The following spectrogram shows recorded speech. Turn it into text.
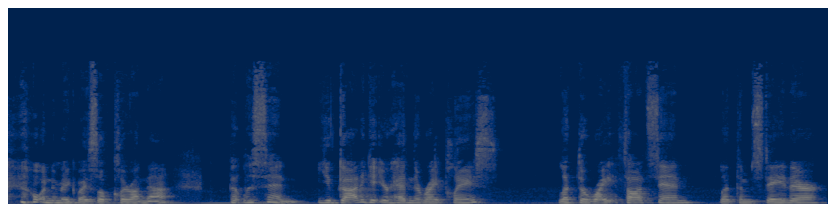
I wanted to make myself clear on that. But listen, you've got to get your head in the right place, let the right thoughts in, let them stay there,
